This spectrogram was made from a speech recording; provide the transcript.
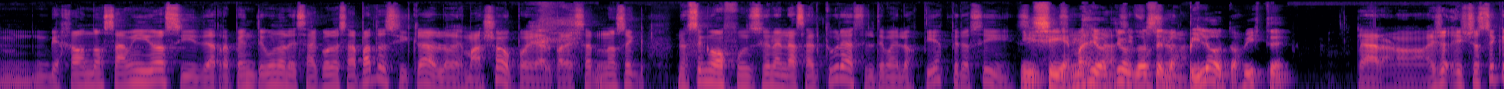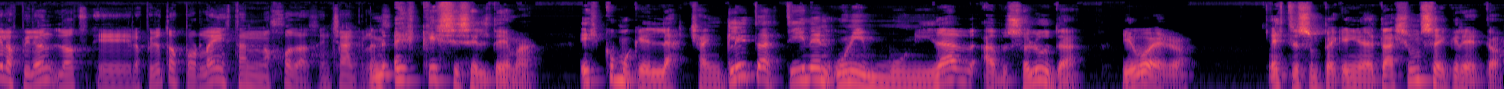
viajaron dos amigos y de repente uno le sacó los zapatos y claro, lo desmayó, pues al parecer, no sé, no sé cómo funcionan las alturas, el tema de los pies, pero sí. Y sí, es más divertido que los pilotos, ¿viste? Claro, no, no. Yo, sé que los, pilotos, eh, los, pilotos por ley están en jodas, en chanclas. Es que ese es el tema. Es como que las chancletas tienen una inmunidad absoluta. Y bueno, este es un pequeño detalle, un secreto,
